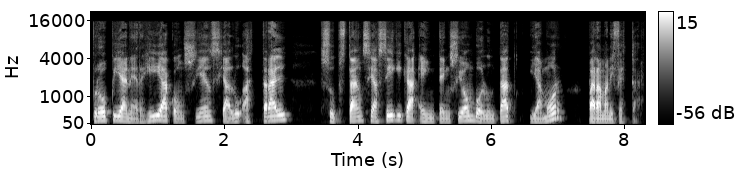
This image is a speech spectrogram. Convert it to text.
propia energía, conciencia, luz astral, substancia psíquica e intención, voluntad y amor para manifestar.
